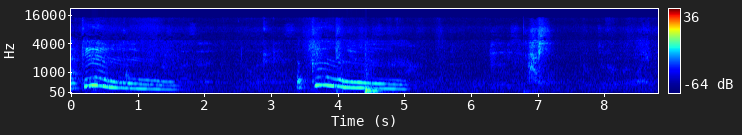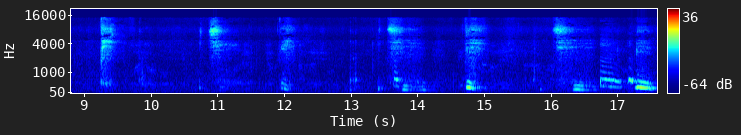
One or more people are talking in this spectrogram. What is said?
아크. 아크. 삐, 이치, 삐, 이치, 삐.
